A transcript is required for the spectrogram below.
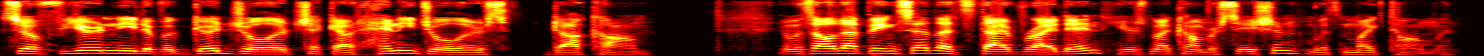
So if you're in need of a good jeweler, check out hennejewelers.com. And with all that being said, let's dive right in. Here's my conversation with Mike Tomlin.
